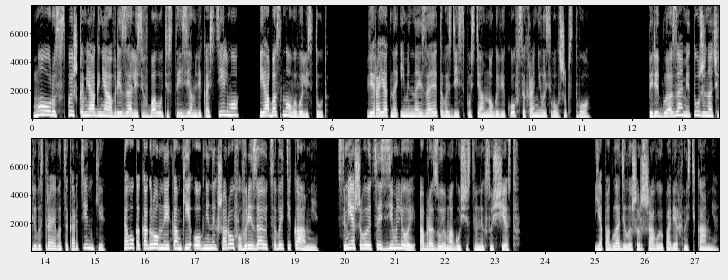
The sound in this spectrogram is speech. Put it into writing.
Моурус вспышками огня врезались в болотистые земли Кастильмо и обосновывались тут. Вероятно, именно из-за этого здесь спустя много веков сохранилось волшебство. Перед глазами тут же начали выстраиваться картинки того, как огромные комки огненных шаров врезаются в эти камни, смешиваются с землей, образуя могущественных существ. Я погладила шершавую поверхность камня.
